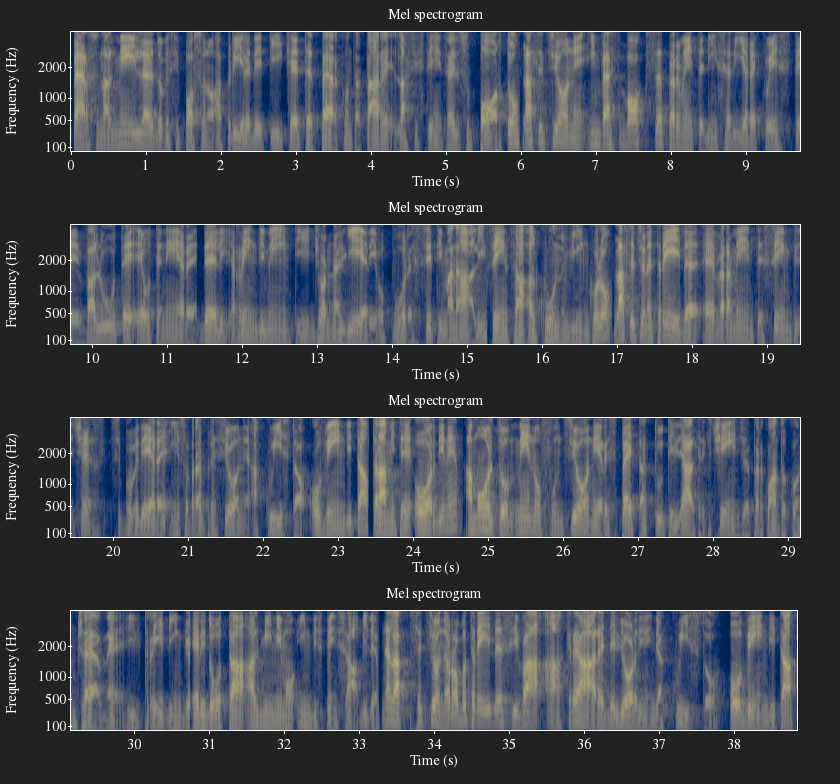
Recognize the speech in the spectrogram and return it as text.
personal mail dove si possono aprire dei ticket per contattare l'assistenza e il supporto. La sezione Invest Box permette di inserire queste valute e ottenere dei rendimenti giornalieri oppure settimanali senza alcun vincolo. La sezione Trade è veramente semplice, si può vedere in sovraimpressione acquista o vendita tramite ordine, ha molto meno funzioni rispetto a tutti gli altri exchange per quanto concerne il trading è ridotta al minimo indispensabile. Nella sezione RoboTrade si va a creare degli ordini di acquisto o vendita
